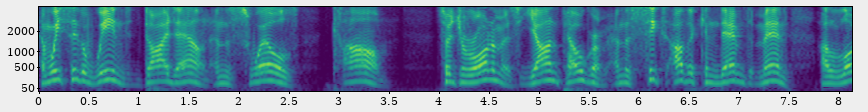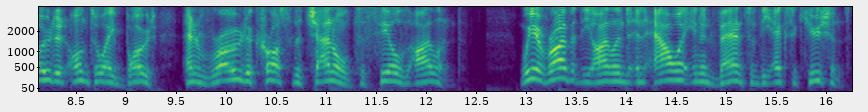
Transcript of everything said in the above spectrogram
And we see the wind die down and the swells calm. So Jeronimus, Jan Pelgrom, and the six other condemned men are loaded onto a boat and rowed across the channel to Seals Island. We arrive at the island an hour in advance of the executions,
